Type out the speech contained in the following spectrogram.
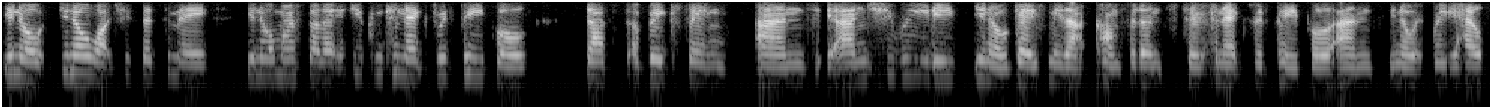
you know, do you know what she said to me? You know, Marcella, if you can connect with people, that's a big thing. And and she really, you know, gave me that confidence to connect with people, and you know, it really helped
